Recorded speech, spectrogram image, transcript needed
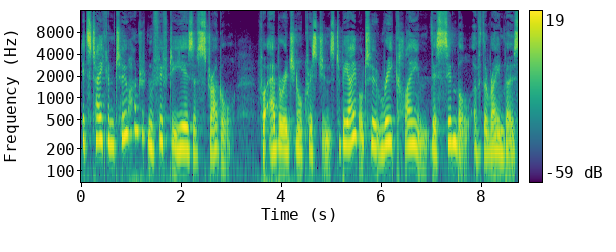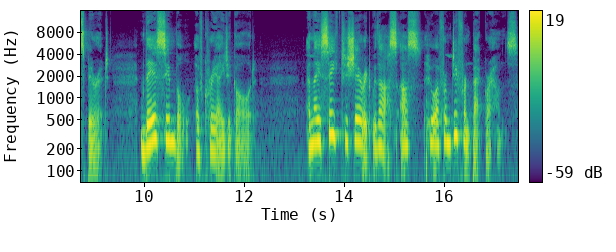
It's taken 250 years of struggle for Aboriginal Christians to be able to reclaim this symbol of the rainbow spirit, their symbol of Creator God and they seek to share it with us, us who are from different backgrounds.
